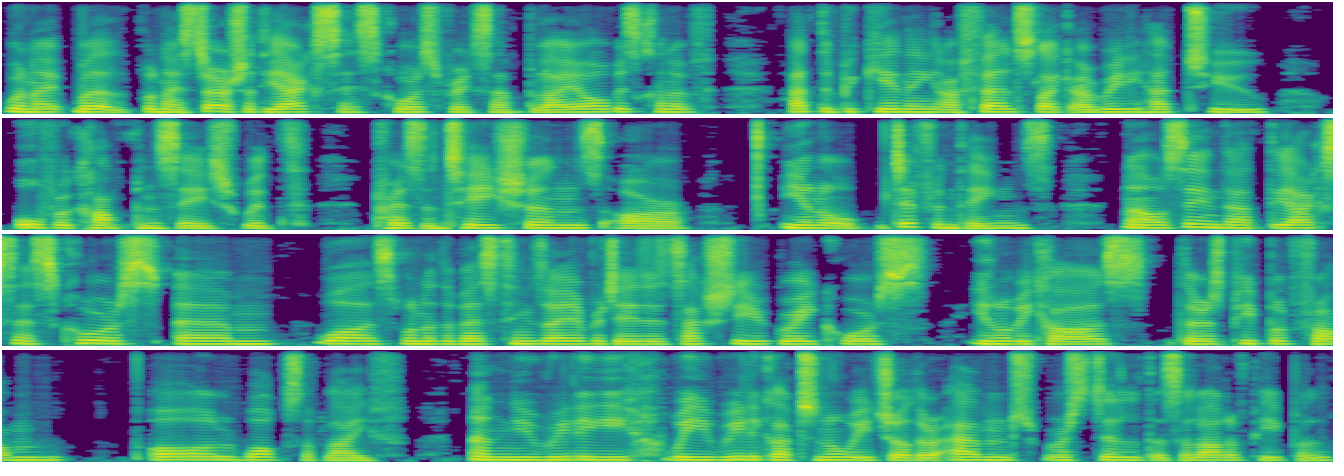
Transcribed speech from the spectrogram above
when I well when I started the access course, for example, I always kind of at the beginning I felt like I really had to overcompensate with presentations or you know different things. Now, saying that the access course um, was one of the best things I ever did. It's actually a great course, you know, because there's people from all walks of life, and you really we really got to know each other, and we're still there's a lot of people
